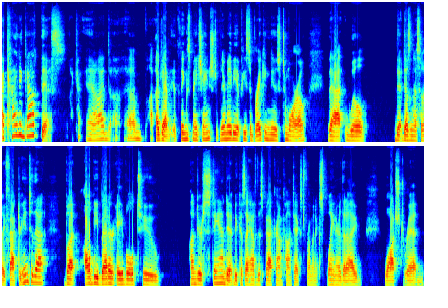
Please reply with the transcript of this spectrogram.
I kind of got this. I, you know, I, um, again, things may change. There may be a piece of breaking news tomorrow that will, that doesn't necessarily factor into that, but I'll be better able to understand it because I have this background context from an explainer that I watched, read,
